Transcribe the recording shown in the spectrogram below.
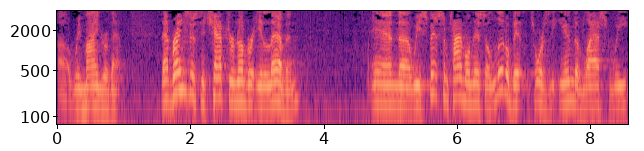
a reminder of that. That brings us to chapter number 11. And uh, we spent some time on this a little bit towards the end of last week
